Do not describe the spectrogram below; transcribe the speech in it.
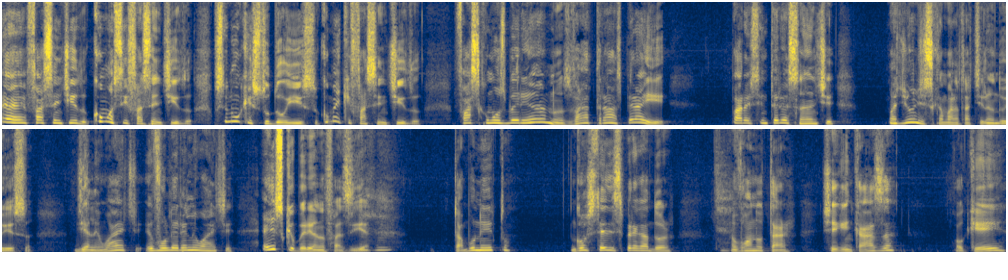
É, faz sentido. Como assim faz sentido? Você nunca estudou isso. Como é que faz sentido? Faça como os bereanos, vá atrás. Espera aí. Parece interessante, Mas de onde esse camarada está tirando isso? De Ellen White? Eu vou ler Ellen White. É isso que o Bereano fazia. Uhum. Tá bonito. Gostei desse pregador. Eu vou anotar. Chega em casa, ok,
